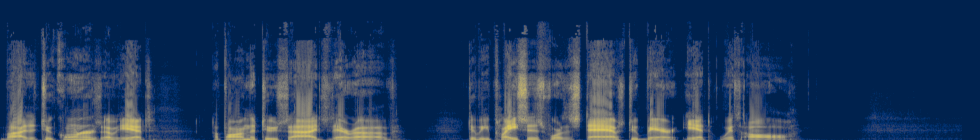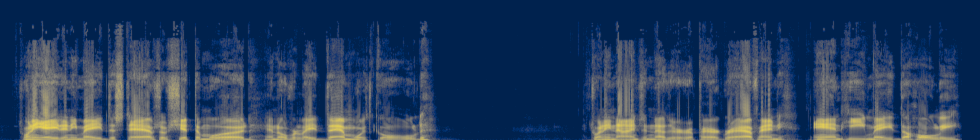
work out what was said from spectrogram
by the two corners of it, upon the two sides thereof, to be places for the staves to bear it withal. 28 And he made the staves of shittim wood, and overlaid them with gold. 29 is another paragraph, and, and he made the holy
